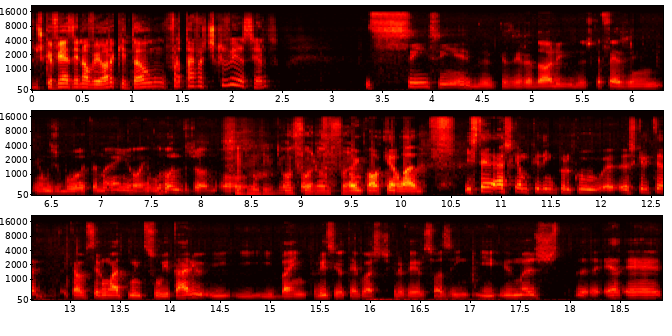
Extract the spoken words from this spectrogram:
nos cafés em Nova Iorque, então fartavas de escrever, certo? Sim, sim, é quer dizer, adoro ir nos cafés em, em, Lisboa também, ou em Londres, ou, ou onde for, onde for. Ou em qualquer lado. Isto é, acho que é um bocadinho porque a escrita acaba de ser um ato muito solitário e, e, e bem por isso, eu até gosto de escrever sozinho, e, mas é, é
